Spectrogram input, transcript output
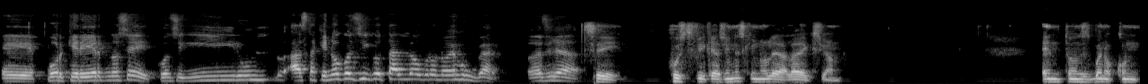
eh, por querer, no sé, conseguir un... Hasta que no consigo tal logro, no de jugar. O sea... Sí, justificaciones que uno le da a la adicción. Entonces, bueno, con,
